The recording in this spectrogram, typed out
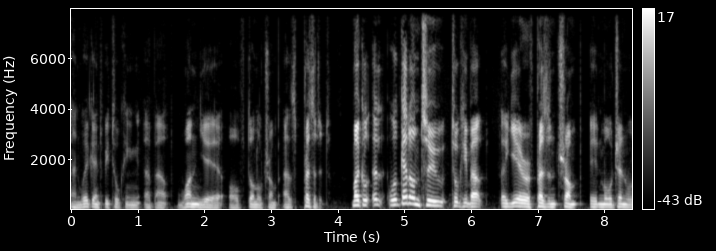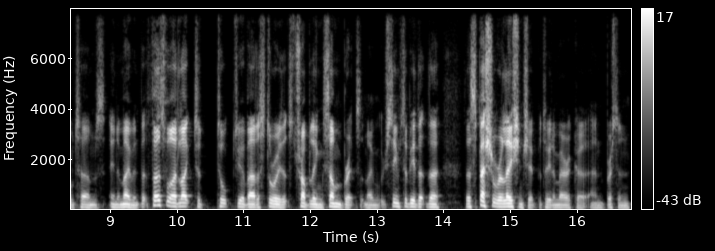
and we're going to be talking about one year of Donald Trump as president. Michael, uh, we'll get on to talking about a year of President Trump in more general terms in a moment. But first of all, I'd like to talk to you about a story that's troubling some Brits at the moment, which seems to be that the, the special relationship between America and Britain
